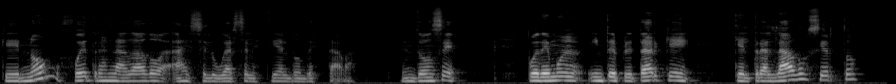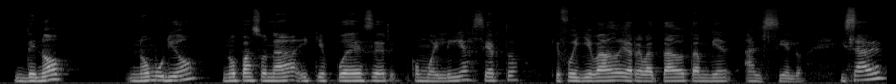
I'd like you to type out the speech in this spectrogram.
que no fue trasladado a ese lugar celestial donde estaba. Entonces, podemos interpretar que, que el traslado, ¿cierto? De no, no murió, no pasó nada y que puede ser como Elías, ¿cierto? Que fue llevado y arrebatado también al cielo. Y sabe,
